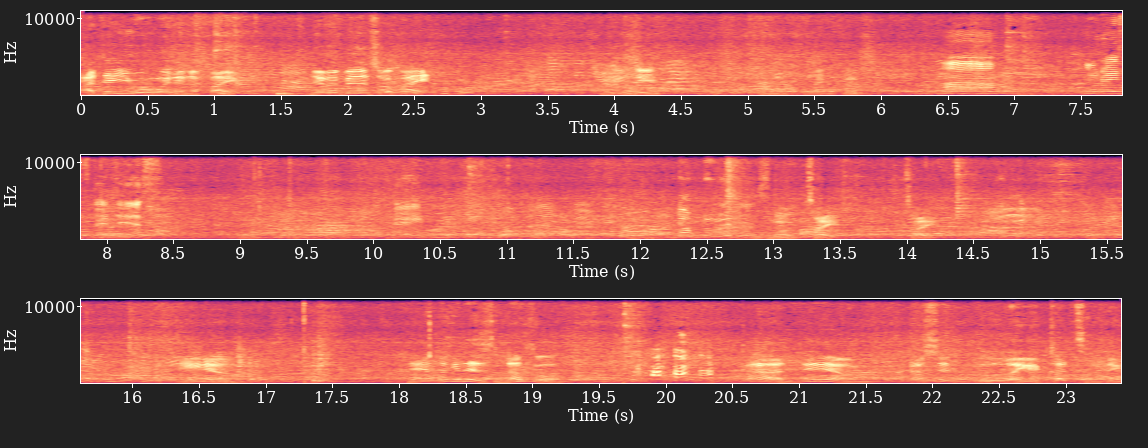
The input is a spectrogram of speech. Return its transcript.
I think you will win in a fight. You ever been into a fight? Let me see. Hmm, look at this. Um, you raise like this. Okay. Don't do like this. No, tight, tight. Damn. Damn, look at this knuckle. God damn. That shit look like it cut something.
